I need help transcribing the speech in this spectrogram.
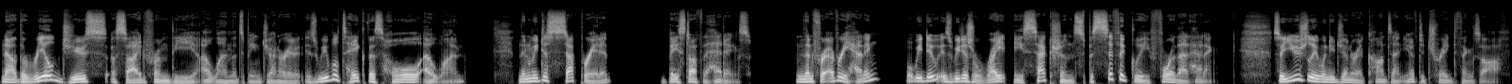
Now, the real juice, aside from the outline that's being generated, is we will take this whole outline, then we just separate it based off the headings. And then for every heading, what we do is we just write a section specifically for that heading. So usually when you generate content, you have to trade things off.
